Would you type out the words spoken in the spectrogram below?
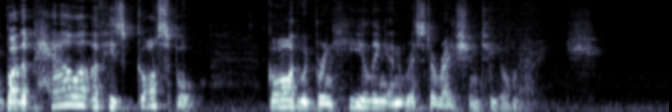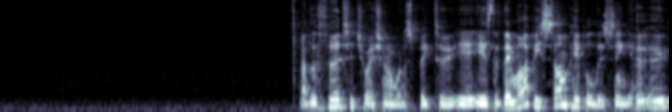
by the power of His gospel, God would bring healing and restoration to your marriage. Uh, the third situation I want to speak to is that there might be some people listening who, who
